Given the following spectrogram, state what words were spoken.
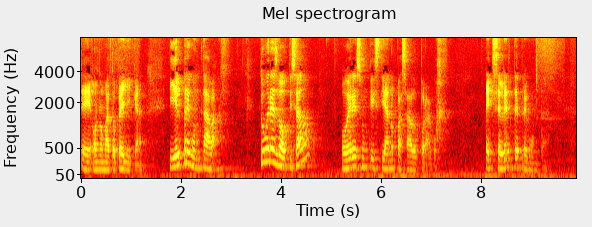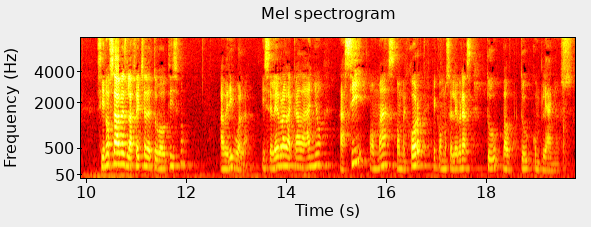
Eh. Y él preguntaba, ¿tú eres bautizado o eres un cristiano pasado por agua? Excelente pregunta. Si no sabes la fecha de tu bautismo, averíguala y celébrala cada año así o más o mejor que como celebras tu, tu cumpleaños.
